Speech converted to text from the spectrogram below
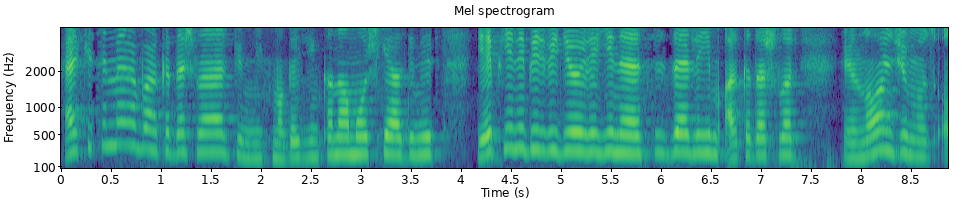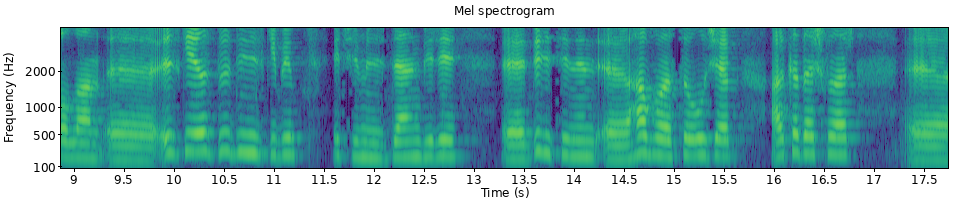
Herkese merhaba arkadaşlar. Günlük magazin kanalıma hoş geldiniz. Yepyeni bir video ile yine sizlerleyim arkadaşlar. Ünlü oyuncumuz olan e, Özge Yağız bildiğiniz gibi içimizden biri e, dizisinin e, havası olacak. Arkadaşlar e,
